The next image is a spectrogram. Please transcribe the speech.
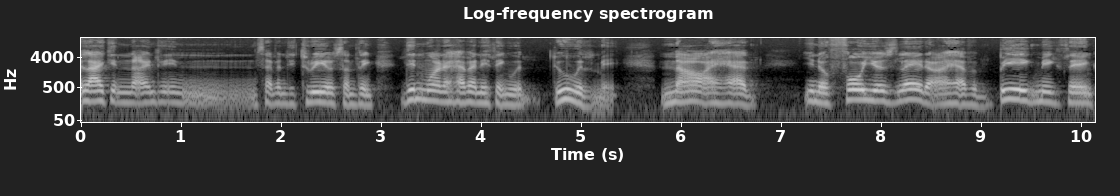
like in 1973 or something, didn't want to have anything to do with me. Now I had, you know, four years later, I have a big, big thing.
